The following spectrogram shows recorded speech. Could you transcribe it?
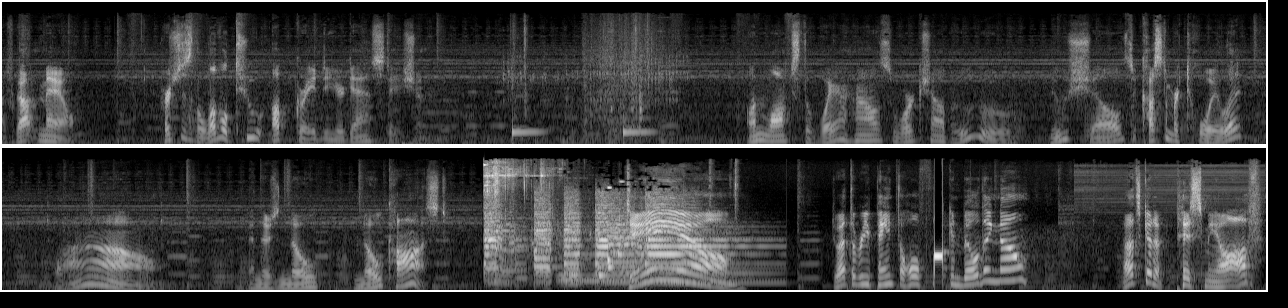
I've got mail. Purchase the level 2 upgrade to your gas station. Unlocks the warehouse workshop. Ooh. New shelves. A customer toilet. Wow. And there's no no cost. Damn! Do I have to repaint the whole fucking building now? That's gonna piss me off.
